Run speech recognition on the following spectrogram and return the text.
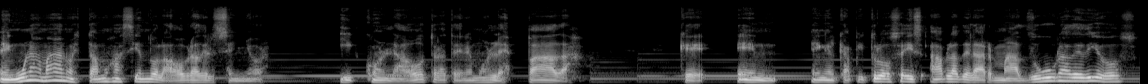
en una mano estamos haciendo la obra del Señor y con la otra tenemos la espada, que en, en el capítulo 6 habla de la armadura de Dios,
